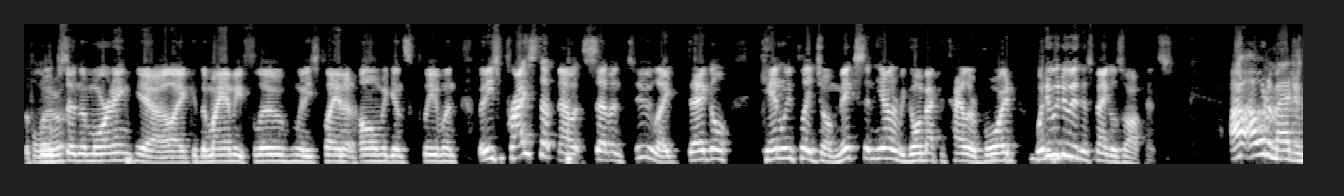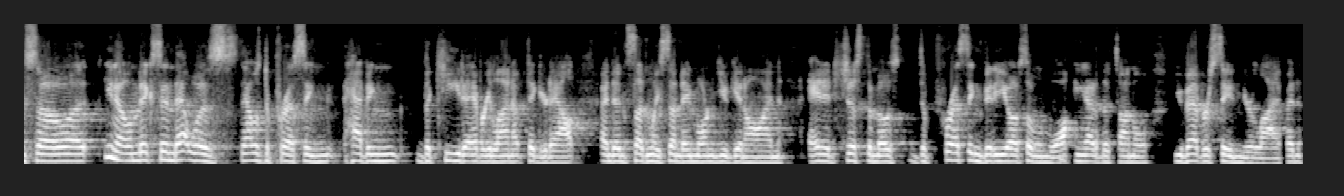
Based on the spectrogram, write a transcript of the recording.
the Flu? in the morning. Yeah, like the Miami flu when he's playing at home against Cleveland. But he's priced up now at 7 2. Like, Daigle, can we play Joe Mixon here? Are we going back to Tyler Boyd? What do we do with this Bengals offense? I, I would imagine so. Uh, you know, Mixon, that was that was depressing having the key to every lineup figured out, and then suddenly Sunday morning you get on, and it's just the most depressing video of someone walking out of the tunnel you've ever seen in your life. And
